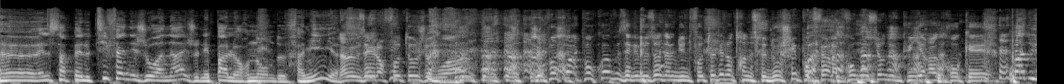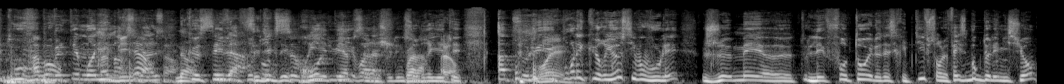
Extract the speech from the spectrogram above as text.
Euh, elles s'appellent Tiffen et Johanna, et je n'ai pas leur nom de famille. Non mais vous avez leur photo, je vois. mais pourquoi, pourquoi vous avez besoin d'une photo d'elle en train de se doucher pour faire la promotion d'une cuillère à croquet? Pas du tout, vous Ah bon pouvez témoigner, bizarre, que c'est la photo d'une des sobriété produits, absolue. voilà, c'est d'une Voilà. sobriété Alors. absolue. Ouais. Et pour les curieux, si vous voulez, je mets euh, les photos et le descriptif sur le Facebook de l'émission,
